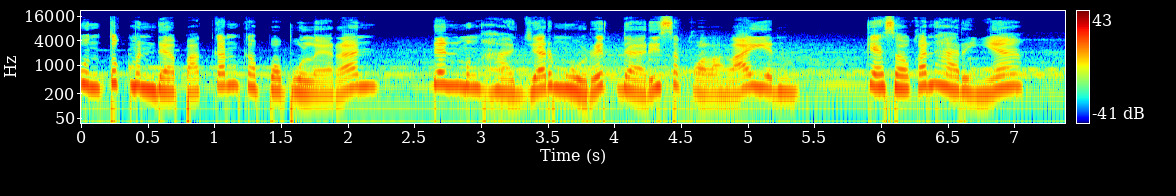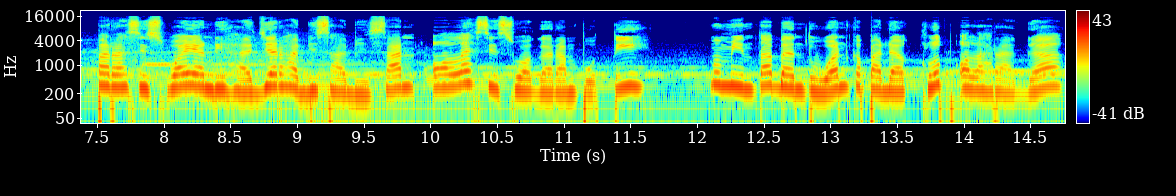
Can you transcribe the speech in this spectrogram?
untuk mendapatkan kepopuleran dan menghajar murid dari sekolah lain. Keesokan harinya, para siswa yang dihajar habis-habisan oleh siswa garam putih meminta bantuan kepada klub olahraga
